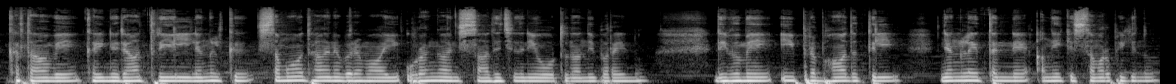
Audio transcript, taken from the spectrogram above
കർത്താവെ കഴിഞ്ഞ രാത്രിയിൽ ഞങ്ങൾക്ക് സമാധാനപരമായി ഉറങ്ങാൻ സാധിച്ചതിനെ ഓർത്ത് നന്ദി പറയുന്നു. ദൈവമേ ഈ പ്രഭാതത്തിൽ ഞങ്ങളെ തന്നെ അങ്ങേക്ക് സമർപ്പിക്കുന്നു.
